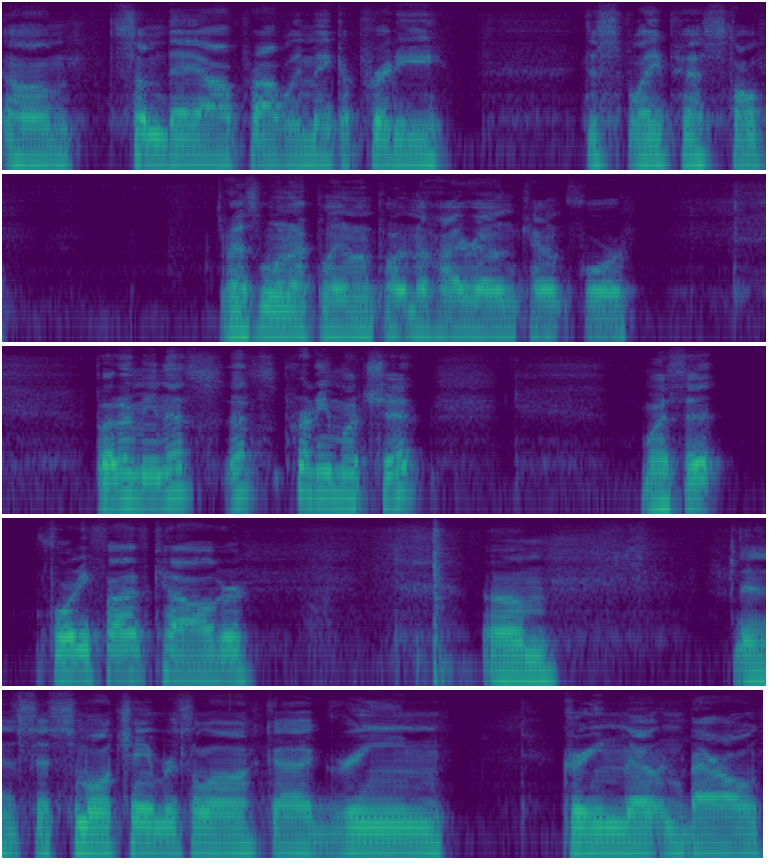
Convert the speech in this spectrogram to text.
Um, someday I'll probably make a pretty display pistol. That's one I plan on putting a high round count for. But I mean that's that's pretty much it with it. 45 caliber. Um it's a small chambers lock, uh, green green mountain barrel.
